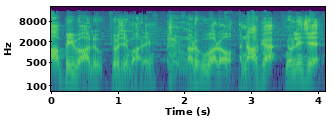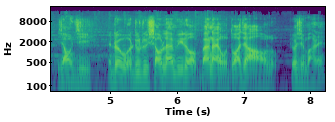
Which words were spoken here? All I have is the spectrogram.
အားပေးပါလို့ပြောချင်ပါတယ်။ နောက်တစ်ခုကတော့အနာဂတ်မျှော်လင့်ချက်ရောင်ကြီးအတွက်ကိုအတူတူရှောက်လန်းပြီးတော့ပန်းနိုင်ကိုသွားကြအောင်လို့ပြောချင်ပါတယ်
